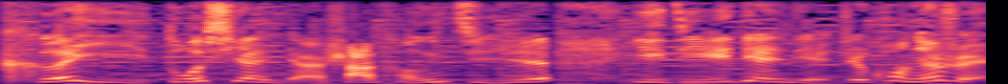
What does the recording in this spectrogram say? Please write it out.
可以多炫点砂糖橘以及电解质矿泉水，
